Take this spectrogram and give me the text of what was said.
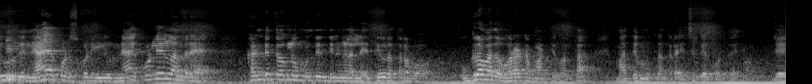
ಇವ್ರಿಗೆ ನ್ಯಾಯ ಕೊಡಿಸ್ಕೊಡಿ, ಇವ್ರು ನ್ಯಾಯ ಕೊಡಲಿಲ್ಲ ಅಂದರೆ ಖಂಡಿತವಾಗ್ಲೂ ಮುಂದಿನ ದಿನಗಳಲ್ಲಿ ತೀವ್ರತರ ಉಗ್ರವಾದ ಹೋರಾಟ ಮಾಡ್ತೀವಂತ ಮಾಧ್ಯಮ ಮುಖಾಂತರ ಎಚ್ಚರಿಕೆ ಕೊಡ್ತಾ ಇದ್ದೀವಿ ಜೈ.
